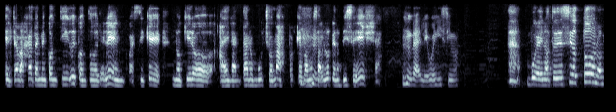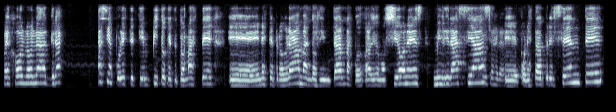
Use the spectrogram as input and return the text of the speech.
el, trabajar también contigo y con todo el elenco. Así que no quiero adelantar mucho más porque vamos a ver lo que nos dice ella. Dale, buenísimo. Bueno, te deseo todo lo mejor, Lola. Gracias por este tiempito que te tomaste eh, en este programa, en Dos Linternas, por Radio Emociones. Mil gracias, eh, por estar presente.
